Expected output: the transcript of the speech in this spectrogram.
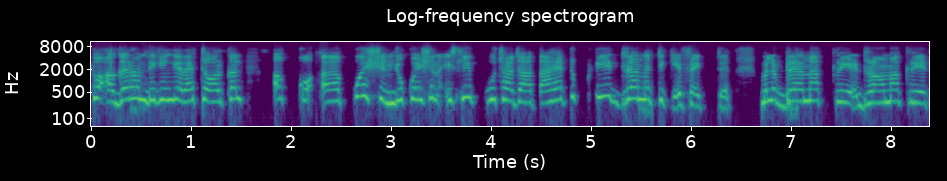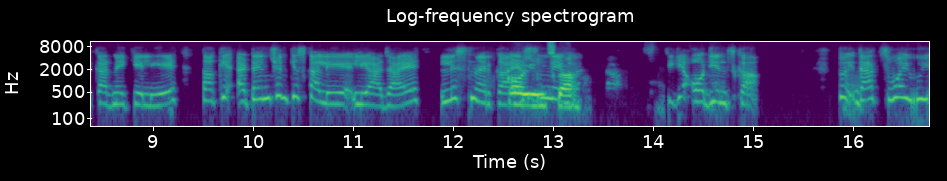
तो अगर हम देखेंगे रेस्टोरिकल क्वेश्चन जो क्वेश्चन इसलिए पूछा जाता है टू क्रिएट ड्रामेटिक इफ़ेक्ट मतलब ड्रामा क्रिएट ड्रामा क्रिएट करने के लिए ताकि अटेंशन किसका ले लिया जाए? लिसनर का या सुनने वाला ठीक है? ऑडियंस का। तो that's why we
